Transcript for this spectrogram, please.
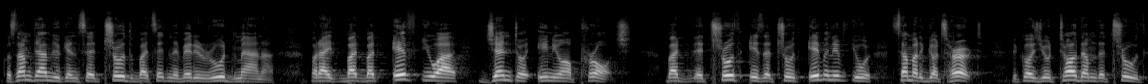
Because sometimes you can say truth, but say it in a very rude manner. But, I, but, but if you are gentle in your approach, but the truth is the truth, even if you, somebody gets hurt, because you told them the truth.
